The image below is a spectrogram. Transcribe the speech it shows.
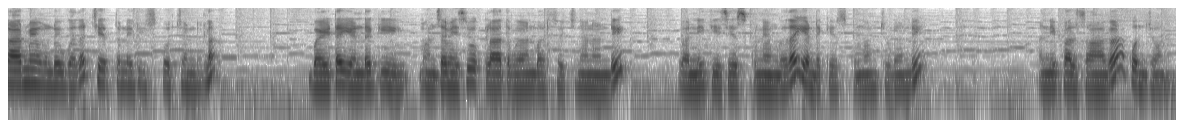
కారమే ఉండవు కదా చేత్తోనే తీసుకోవచ్చండి ఇలా బయట ఎండకి మంచం వేసి ఒక క్లాత్ కానీ పరిచి వచ్చినానండి. ఇవన్నీ తీసేసుకున్నాం కదా ఎండకి వేసుకుందాం చూడండి. అన్నీ పలసాగా కొంచెం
